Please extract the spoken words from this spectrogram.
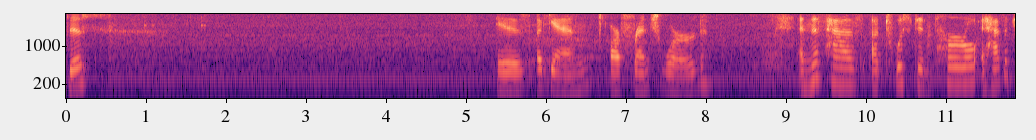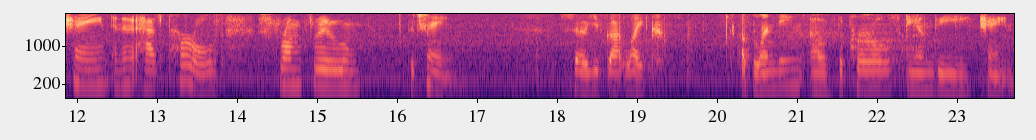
this is again our French word. And this has a twisted pearl. It has a chain and then it has pearls strung through the chain. So you've got like a blending of the pearls and the chain.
